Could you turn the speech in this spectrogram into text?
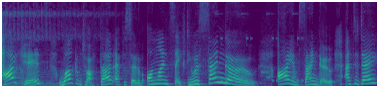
Hi kids! Welcome to our third episode of Online Safety with Sango. I am Sango and today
